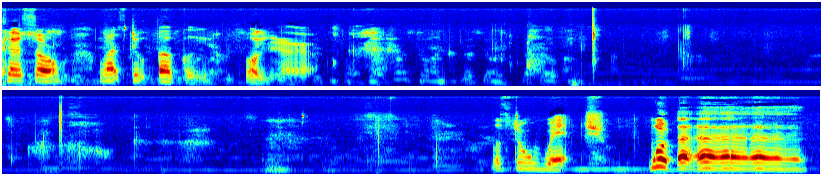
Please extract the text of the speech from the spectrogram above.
Okay, so let's do ugly. Oh yeah. Let's do witch.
